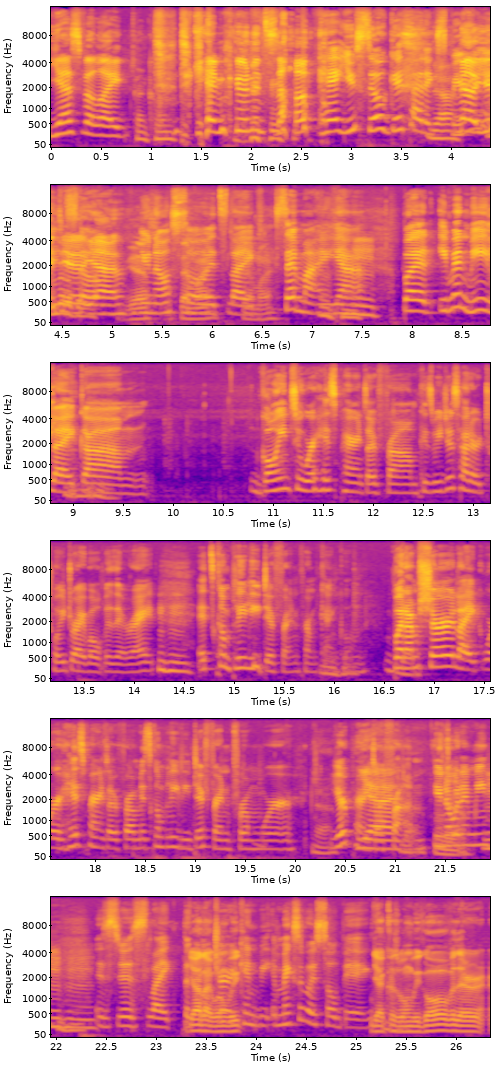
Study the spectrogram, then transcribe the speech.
Yes, but like Cancun. to Cancun and stuff. Hey, you still get that Yeah. experience. No, you do, yeah. Yes, you know, so it's like semi. semi, yeah. Mm-hmm. But even me, like, um, going to where his parents are from, because we just had our toy drive over there, right? Mm-hmm. It's completely different from Cancun. But I'm sure, like, where his parents are from is completely different from where Yeah. your parents Yeah. are from. You know what I mean? Mm-hmm. It's just like the Yeah, like culture we- can be. Mexico is so big. Yeah, because when we go over there,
